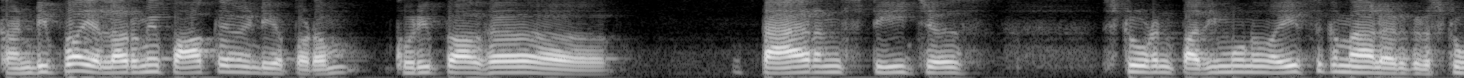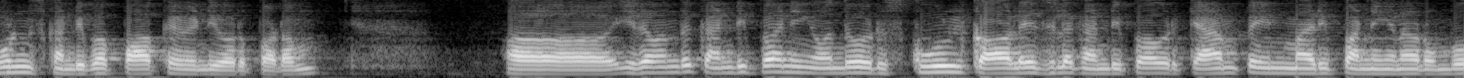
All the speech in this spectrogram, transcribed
கண்டிப்பா எல்லாருமே பார்க்க வேண்டிய படம். குறிப்பாக பேரண்ட்ஸ் டீச்சர்ஸ் ஸ்டூடெண்ட் பதிமூணு வயசுக்கு மேலே இருக்கிற ஸ்டூடெண்ட்ஸ் கண்டிப்பாக பார்க்க வேண்டிய ஒரு படம். இதை வந்து கண்டிப்பாக நீங்கள் வந்து ஒரு ஸ்கூல் காலேஜில் கண்டிப்பாக ஒரு கேம்பெயின் மாதிரி பண்ணிங்கன்னா ரொம்ப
